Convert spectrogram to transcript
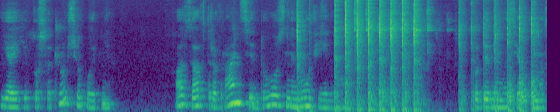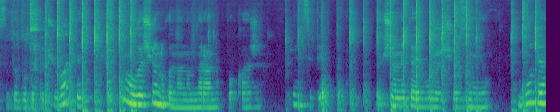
Я її посаджу сьогодні, а завтра вранці дозніму відео. Подивимось, як вона себе буде почувати. Ну, що вона нам на ранок покаже. Принципі, якщо не дай Боже, що з нею буде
